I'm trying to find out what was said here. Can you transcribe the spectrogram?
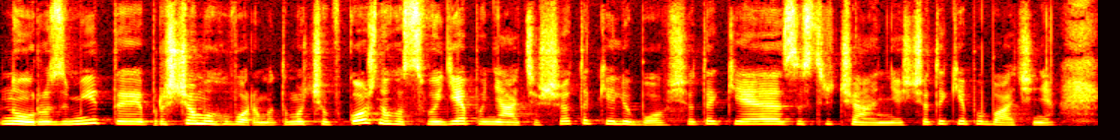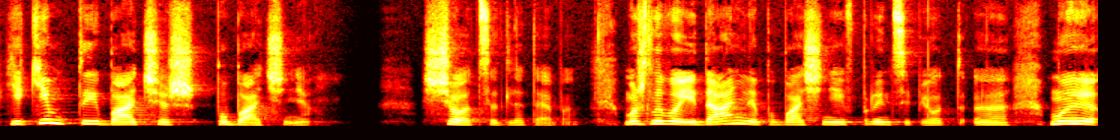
ну, розуміти, про що ми говоримо, тому що в кожного своє поняття, що таке любов, що таке зустрічання, що таке побачення, яким ти бачиш побачення. Що це для тебе? Можливо, ідеальне побачення, і в принципі, от е, ми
